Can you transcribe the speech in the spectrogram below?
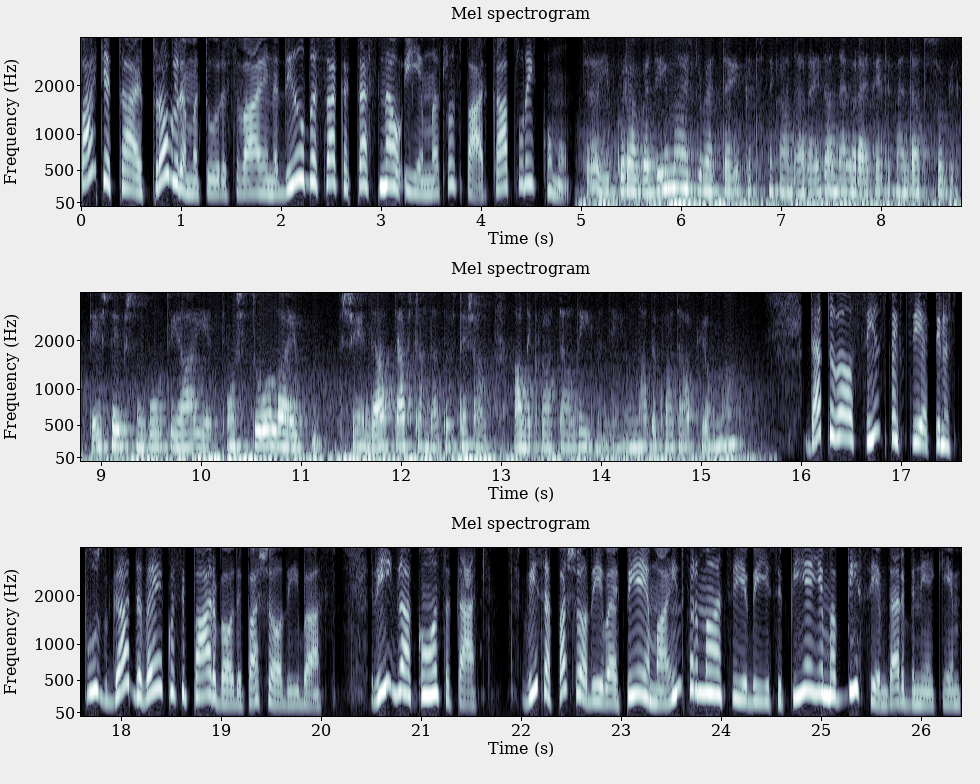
Pat ja tā ir programmatūras vaina, Dilba saka, tas nav iemesls pārkāpt likumu. Jebkurā gadījumā es gribētu teikt, ka tas nekādā veidā nevarētu ietekmēt datu subjektu tiesības un būtu jāiet uz to, lai šie dati apstrādātos tiešām adekvātā līmenī un adekvātā apjomā. Datu valsts inspekcija pirms pusgada veikusi pārbaudi pašvaldībās. Rīgā konstatēts, visa pašvaldībai pieejamā informācija bijusi pieejama visiem darbiniekiem,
